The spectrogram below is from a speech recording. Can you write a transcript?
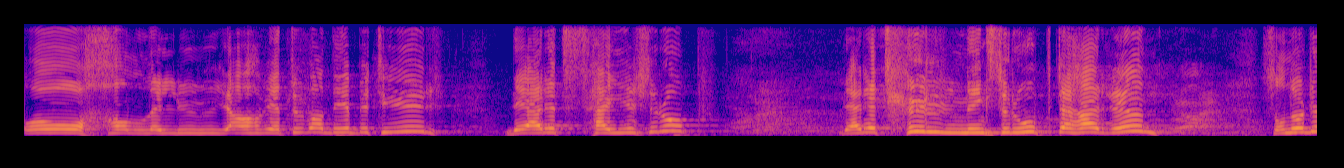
Å, halleluja. Vet du hva det betyr? Det er et seiersrop. Det er et hyldningsrop til Herren. Så når du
